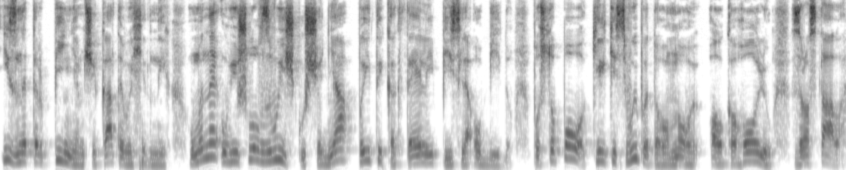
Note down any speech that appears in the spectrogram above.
із нетерпінням чекати вихідних. У мене увійшло в звичку щодня пити коктейлі після обіду. Поступово кількість випитого мною алкоголю зростала.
